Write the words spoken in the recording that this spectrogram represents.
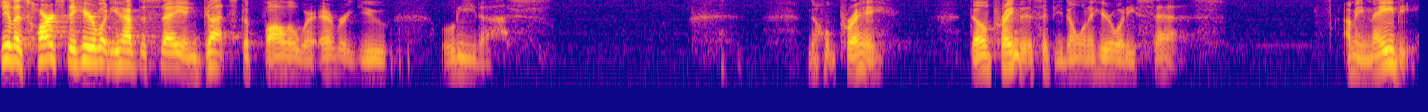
Give us hearts to hear what you have to say and guts to follow wherever you lead us. Don't pray. Don't pray this if you don't want to hear what he says. I mean, maybe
